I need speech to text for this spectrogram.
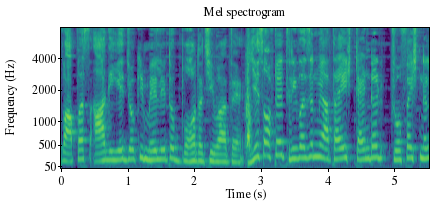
वापस पास आ गई है, जो कि मेरे लिए तो बहुत अच्छी बात है। ये सॉफ्टवेयर थ्री वर्जन में आता है स्टैंडर्ड प्रोफेशनल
